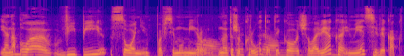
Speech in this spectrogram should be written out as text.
И она была VP Sony по всему миру. Вау, Но это же это круто, прям... такого человека иметь себе, как,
